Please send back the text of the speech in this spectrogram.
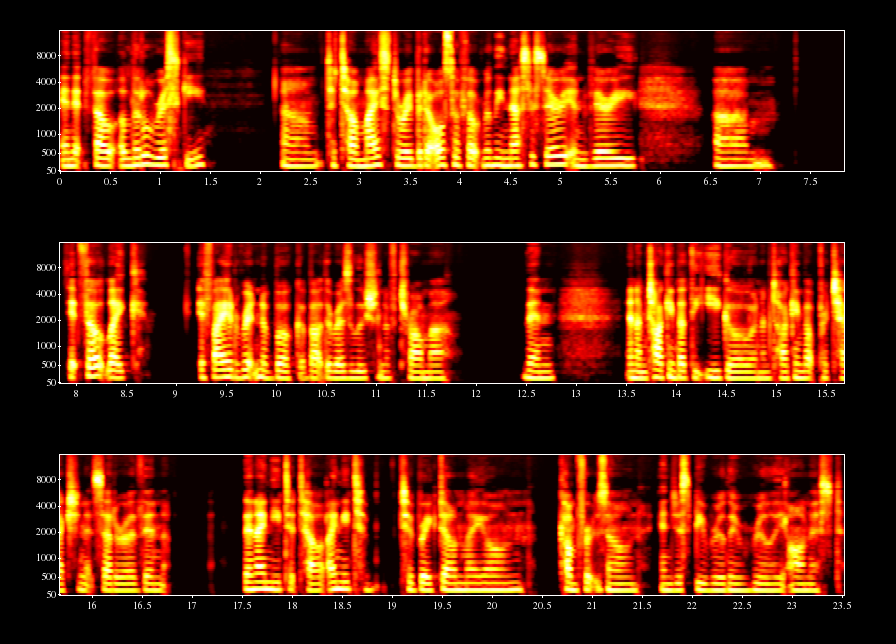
And it felt a little risky um, to tell my story, but it also felt really necessary and very, um, it felt like if I had written a book about the resolution of trauma, then, and I'm talking about the ego and I'm talking about protection, et cetera, then, then I need to tell, I need to, to break down my own comfort zone and just be really, really honest.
